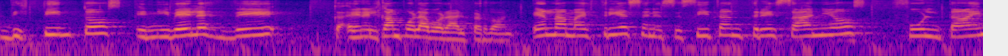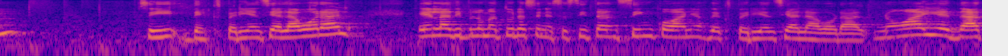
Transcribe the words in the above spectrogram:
distintos eh, niveles de, en el campo laboral, perdón. En la maestría se necesitan tres años full time ¿sí? de experiencia laboral. En la diplomatura se necesitan cinco años de experiencia laboral. No hay edad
